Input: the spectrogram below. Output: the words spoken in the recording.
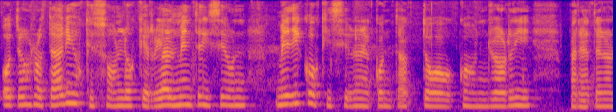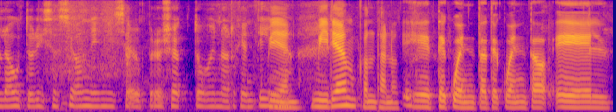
otros rotarios que son los que realmente hicieron, médicos que hicieron el contacto con Jordi para tener la autorización de iniciar el proyecto en Argentina. Bien, Miriam, contanos. Eh, te cuento, te cuento. El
